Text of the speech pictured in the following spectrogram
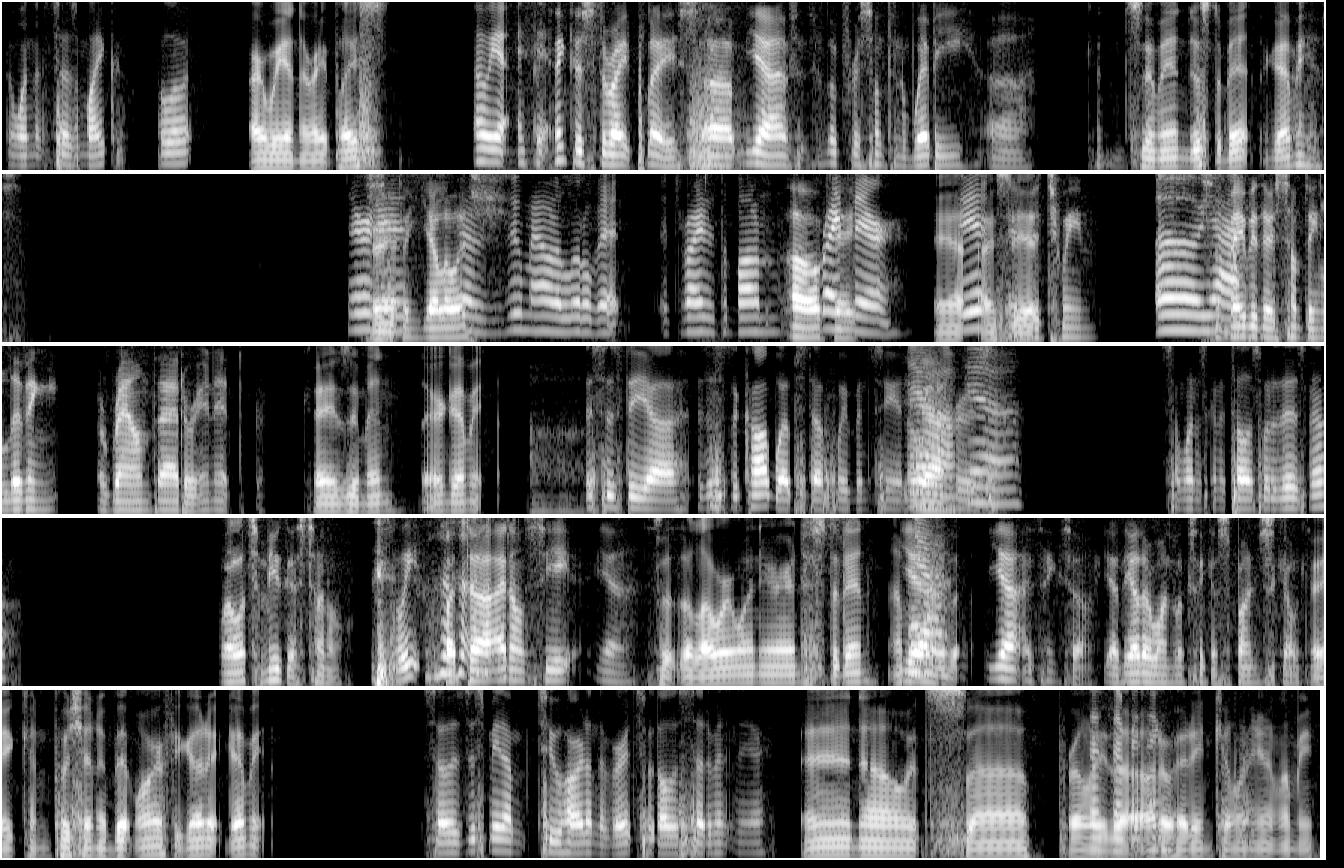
the one that says mic below it. Are we in the right place? Oh yeah, I see I it. think this is the right place. Uh, yeah, if look for something webby. Uh, Can zoom in just a bit, Gabby. yes. There it Something is. yellowish. Zoom out a little bit. It's right at the bottom, Oh, okay. right there. Yeah, See it? I see In it. between. Oh, so yeah. So maybe there's something living around that or in it. Okay, zoom in there, Gabby. This is the uh, is this the cobweb stuff we've been seeing on Yeah. the cruise? yeah. Someone's going to tell us what it is now. Well, it's a mucus tunnel, Sweet. but uh, I don't see. Yeah, Is it the lower one you're interested in? Emma, Yeah. Or the- yeah, I think so. Yeah, the other one looks like a sponge skeleton. Okay, can push in a bit more if you got it, Gabby. So does this mean I'm too hard on the verts with all the sediment in the air? And now it's uh, Probably That's the everything. auto heading killing Okay. you. Let me,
